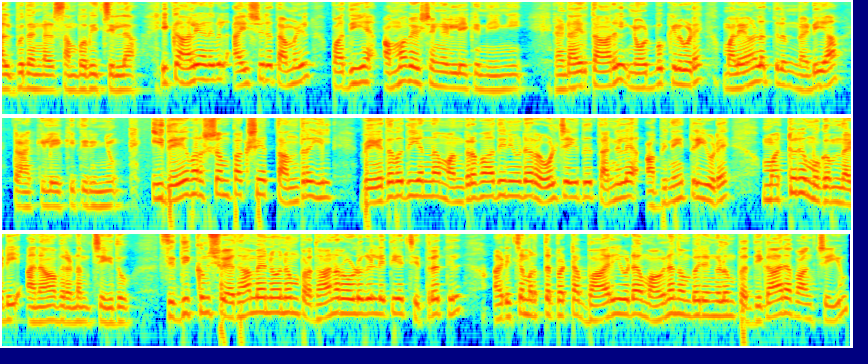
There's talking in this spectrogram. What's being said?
അത്ഭുതങ്ങൾ സംഭവിച്ചില്ല. ഇക്കാലയളവിൽ ഐശ്വര്യ തമിഴിൽ പതിയെ അമ്മവേഷങ്ങളിലേക്ക് നീങ്ങി. രണ്ടായിരത്തി ആറിൽ നോട്ട്ബുക്കിലൂടെ മലയാളത്തിലും നടിയ ട്രാക്കിലേക്ക് തിരിഞ്ഞു. ഇതേ വർഷം പക്ഷേ തന്ത്രയിൽ വേദവതി എന്ന മന്ത്രവാദിനിയുടെ റോൾ ചെയ്ത് തന്നിലെ അഭിനേത്രിയുടെ മറ്റൊരു മുഖം നടി അനാവരണം ചെയ്തു. സിദ്ദിഖും ശ്വേതാമേനോനും പ്രധാന റോളുകളിലെത്തിയ ചിത്രത്തിൽ അടിച്ചമർത്തപ്പെട്ട ഭാര്യയുടെ മൗന മൗനനൊമ്പരങ്ങളും പ്രതികാരവാഞ്ചയും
